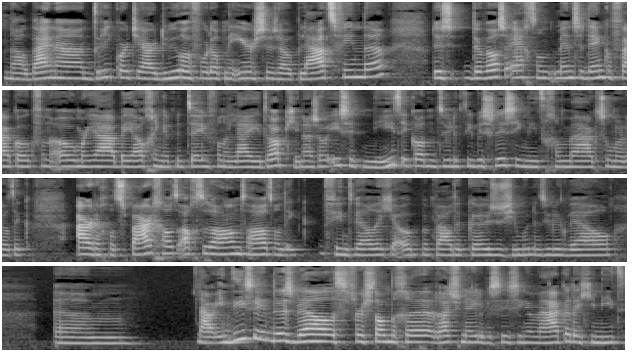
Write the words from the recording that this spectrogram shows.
nou, bijna drie kwart jaar duren voordat mijn eerste zou plaatsvinden. Dus er was echt, want mensen denken vaak ook van, oh, maar ja, bij jou ging het meteen van een leien dakje. Nou, zo is het niet. Ik had natuurlijk die beslissing niet gemaakt zonder dat ik aardig wat spaargeld achter de hand had. Want ik vind wel dat je ook bepaalde keuzes, je moet natuurlijk wel. Ehm, nou, in die zin dus wel verstandige, rationele beslissingen maken. Dat je niet,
